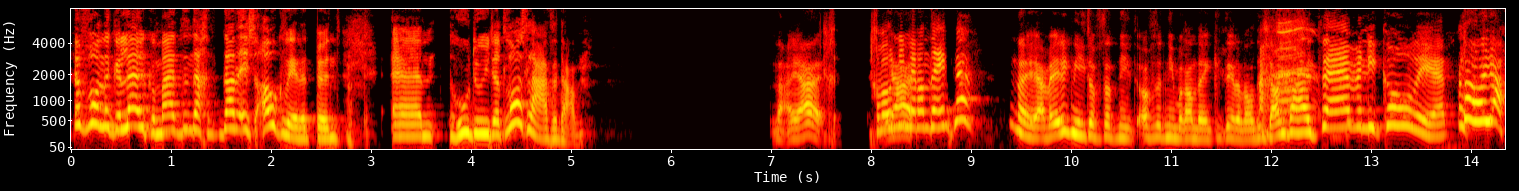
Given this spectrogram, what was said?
dat vond ik een leuke. Maar dacht ik, dan is ook weer het punt. ehm, hoe doe je dat loslaten dan? Nou ja, Gewoon Ja. niet meer aan denken? nee, ja, weet ik niet of dat niet, of dat niet meer aan denk. Ik denk er wel die dankbaarheid. We hebben Nicole weer. nou ja,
